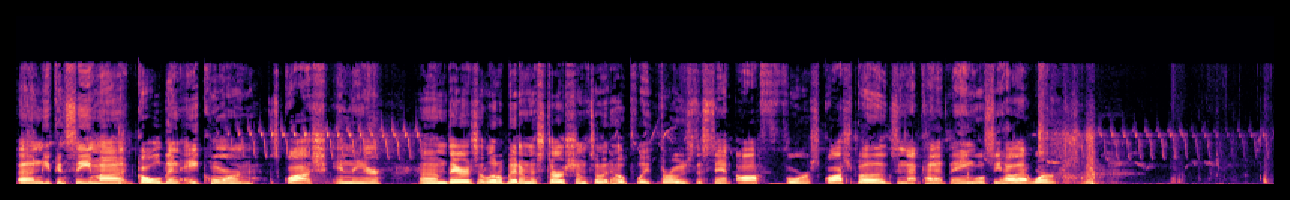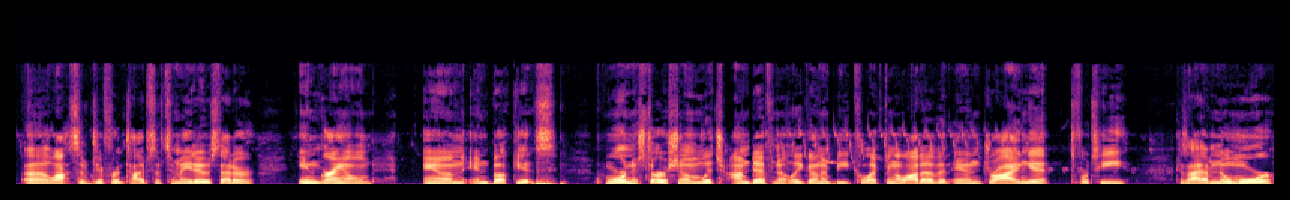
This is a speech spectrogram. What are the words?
Um, you can see my golden acorn squash in there. Um, there's a little bit of nasturtium, so it hopefully throws the scent off for squash bugs and that kind of thing. We'll see how that works. Uh, lots of different types of tomatoes that are in ground and in buckets. More nasturtium, which I'm definitely going to be collecting a lot of it and drying it for tea because I have no more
